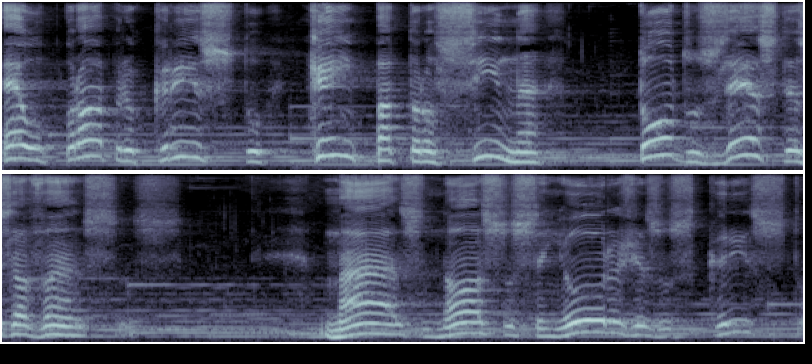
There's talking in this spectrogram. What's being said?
é o próprio Cristo quem patrocina todos estes avanços. Mas nosso Senhor Jesus Cristo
